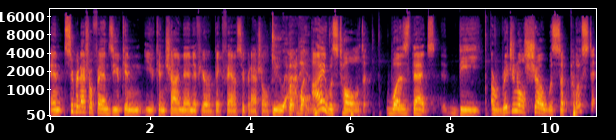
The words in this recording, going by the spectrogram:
and Supernatural fans, you can you can chime in if you're a big fan of Supernatural. Do But what him. I was told was that the original show was supposed to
